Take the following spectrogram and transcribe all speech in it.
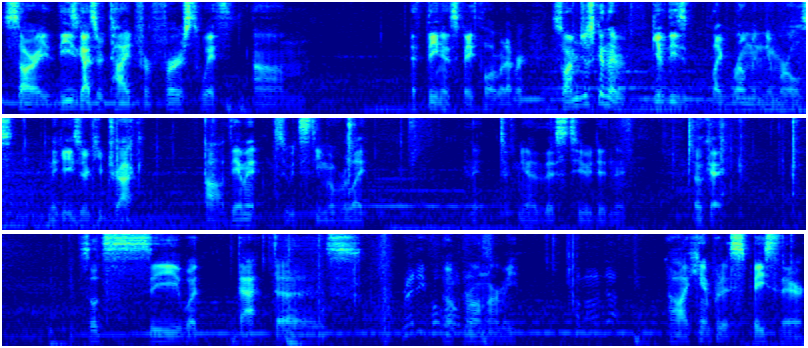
Sorry, these guys are tied for first with um, Athena's faithful or whatever. So I'm just gonna give these like Roman numerals to make it easier to keep track. Ah, damn it, stupid Steam overlay. And it took me out of this too, didn't it? Okay. So let's see what that does. Oh, wrong army. Oh, I can't put a space there.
